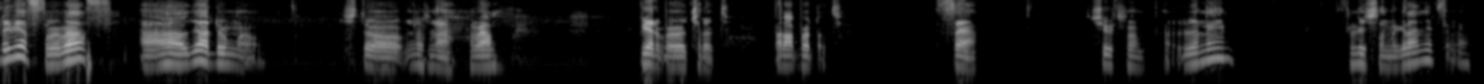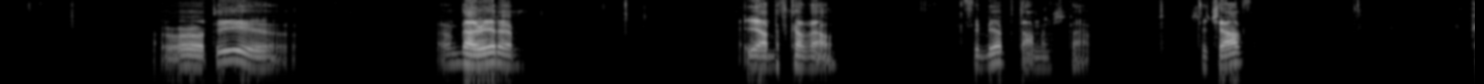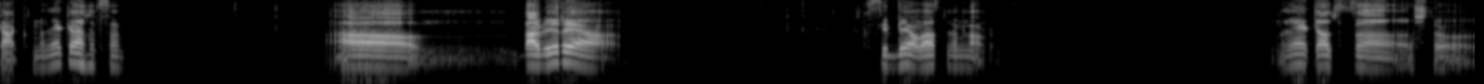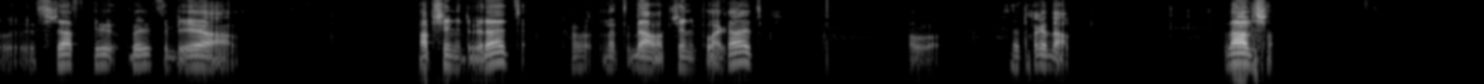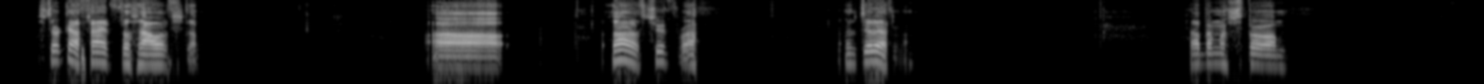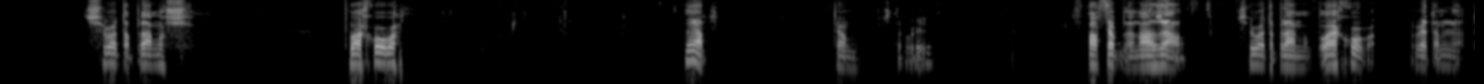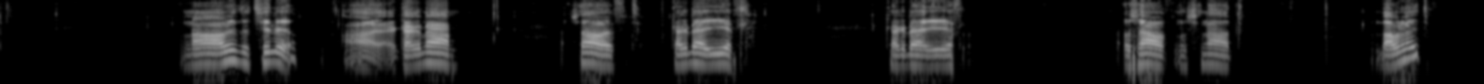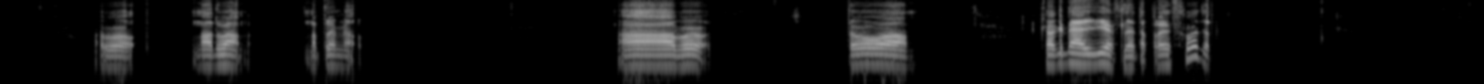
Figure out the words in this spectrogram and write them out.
приветствую вас. А, я думаю, что нужно вам в первую очередь поработать с чувством вины, с личными границами, вот, и доверием, я бы сказал, к себе, потому что сейчас, как мне кажется, а, доверия к себе у вас немного. Мне кажется, что сейчас вы, вы себе вообще не доверяете, вот, на себя вообще не полагаете, вот, и так далее. Дальше. Что касается жалости, а, жалость чувство интересно. Я думаю, что чего-то прям уж плохого нет в том, что вы способны на жалость. Чего-то прямо плохого в этом нет. Но, видите ли, а, когда жалость, когда если, когда если жалость начинает давлеть, вот, над вами, например, а, вот, то когда и если это происходит,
